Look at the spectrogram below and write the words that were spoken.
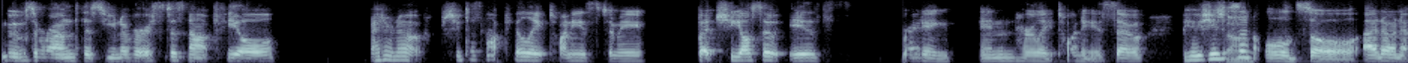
moves around this universe does not feel I don't know. She does not feel late 20s to me, but she also is writing in her late 20s. So maybe she's just So- an old soul. I don't know.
